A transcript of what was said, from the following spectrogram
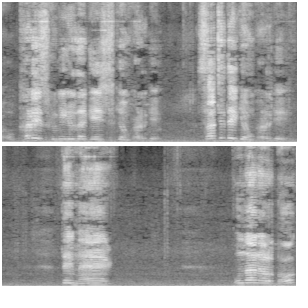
ਉਹ ਖੜੇ ਸੁਖਬੀਰ ਦੇ ਅਗੇਂਸਟ ਕਿਉਂ ਖੜ ਗਏ? ਸੱਚ ਤੇ ਕਿਉਂ ਖੜ ਗਏ? ਤੇ ਮੈਂ ਉਹਨਾਂ ਨਾਲ ਬਹੁਤ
